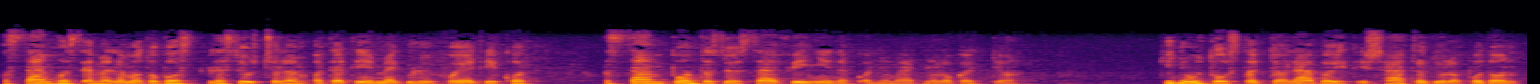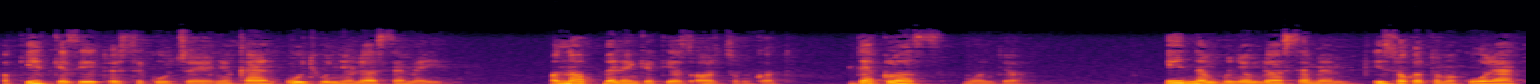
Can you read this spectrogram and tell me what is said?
A számhoz emelem a dobozt, leszőrcsölöm a tetején megülő folyadékot, a szám pont az ő szálfényének a nyomát nyalogatja. Kinyújtóztatja a lábait, és hátradől a podon, a két kezét összekócsolja a nyakán, úgy hunja le a szemeit. A nap melengeti az arcunkat. De klassz, mondja. Én nem hunyom le a szemem, iszogatom a kólát,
